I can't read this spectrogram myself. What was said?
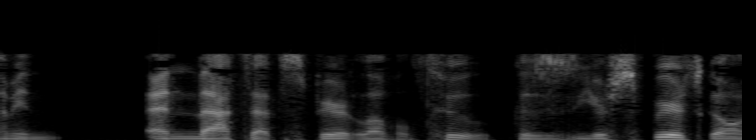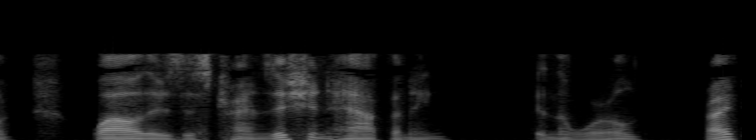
I mean, and that's at spirit level too, because your spirit's going, wow, there's this transition happening in the world, right?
